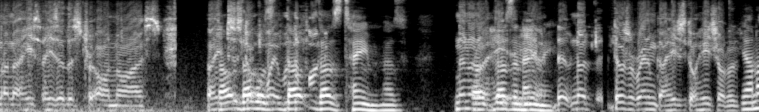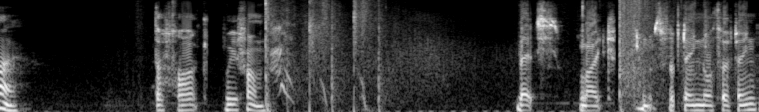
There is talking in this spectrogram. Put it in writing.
No, no, he's, he's at the street. Oh, nice. Oh, That, that got- was wait, that, that was team. That was No, no, that- no. that he- was an yeah, enemy. there- no, there was a random guy. He just got headshotted. yeah, I know. The fuck? Where you from? That's like it's 15, North 15.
